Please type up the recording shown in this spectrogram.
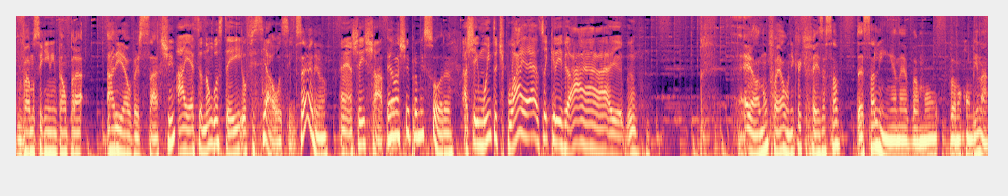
Vamos seguindo então pra Ariel Versace. Ah, essa eu não gostei oficial, assim. Sério? É, achei chata. Eu achei promissora. Achei muito tipo, ah, é, eu sou incrível. Ah, ah, eu- É, ela não foi a única que fez essa, essa linha, né? Vamos, vamos combinar.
